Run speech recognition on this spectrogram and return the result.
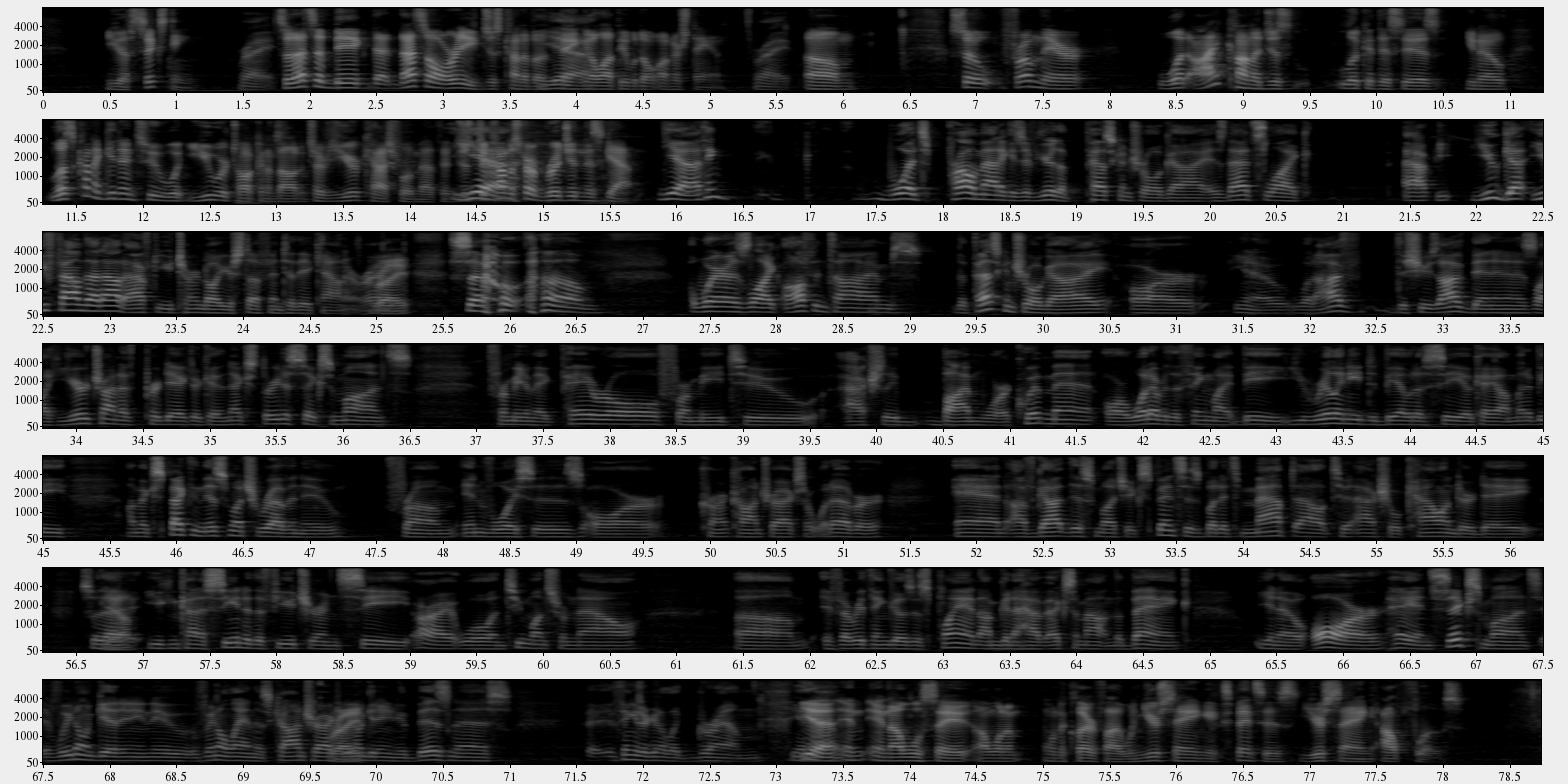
you have sixteen. Right. So that's a big that that's already just kind of a Yeah. thing a lot of people don't understand. Right. Um, so from there, what I kind of just look at this is, you know, let's kind of get into what you were talking about in terms of your cash flow method, just to kind of start bridging this gap. Yeah, I think what's problematic is if you're the pest control guy, is that's like you get you found that out after you turned all your stuff into the accountant, right? Right. So, um, whereas like oftentimes the pest control guy or you know what I've the shoes I've been in is like you're trying to predict okay the next three to six months for me to make payroll, for me to actually buy more equipment or whatever the thing might be, you really need to be able to see, okay, I'm going to be, I'm expecting this much revenue from invoices or current contracts or whatever, and I've got this much expenses, but it's mapped out to actual calendar date so that Yeah. you can kind of see into the future and see, all right, well, in two months from now, um, if everything goes as planned, I'm going to have X amount in the bank, you know, or hey, in six months, if we don't get any new, if we don't land this contract, we don't get any new business, uh, things are going to look grim. you Yeah, know? and, and I will say I want to want to clarify when you're saying expenses, you're saying outflows.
